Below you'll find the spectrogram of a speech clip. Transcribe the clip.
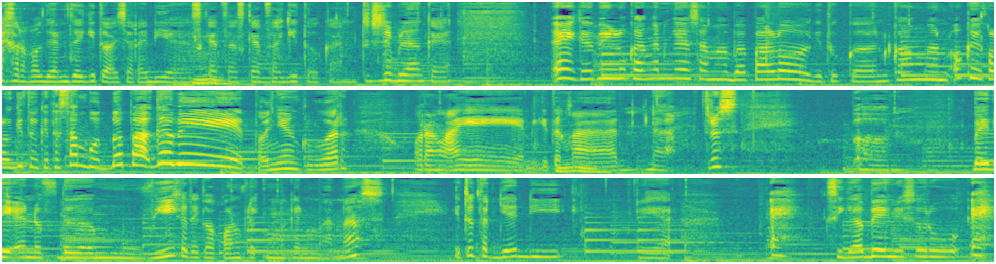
Extravaganza gitu acara dia sketsa sketsa gitu kan. Terus dia bilang kayak eh Gabe lu kangen gak sama bapak lo? Gitu kan kangen. Oke kalau gitu kita sambut bapak Gabe taunya yang keluar orang lain gitu Hmm. kan. Nah terus um, by the end of the movie ketika konflik makin panas itu terjadi. Kayak eh si Gabe yang disuruh eh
